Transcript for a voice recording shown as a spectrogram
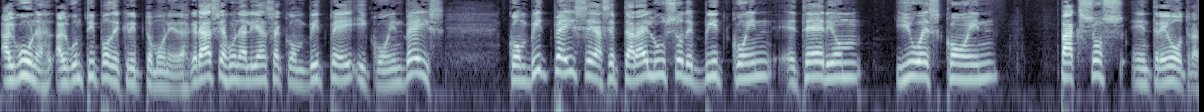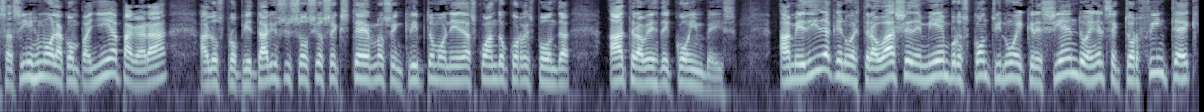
algunas, algún tipo de criptomonedas, gracias a una alianza con BitPay y Coinbase. Con BitPay se aceptará el uso de Bitcoin, Ethereum, US Coin, Paxos, entre otras. Asimismo, la compañía pagará a los propietarios y socios externos en criptomonedas cuando corresponda a través de Coinbase. A medida que nuestra base de miembros continúe creciendo en el sector fintech,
